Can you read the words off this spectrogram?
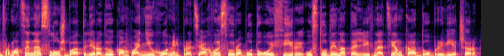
Інфармацыйная служба тэлерадыёкампаніі Гомель працягвае сваю работу ў эфіры. У студыі Наталі Ігнаценка добры вечар.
